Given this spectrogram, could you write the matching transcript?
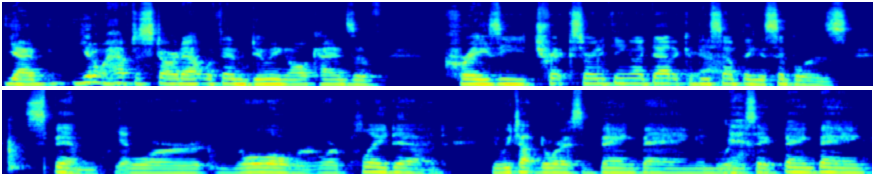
yeah, you don't have to start out with them doing all kinds of crazy tricks or anything like that. It could Yeah. be something as simple as spin Yep. or roll over or play dead. You know, we taught Doris bang bang, and when Yeah. you say bang bang,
